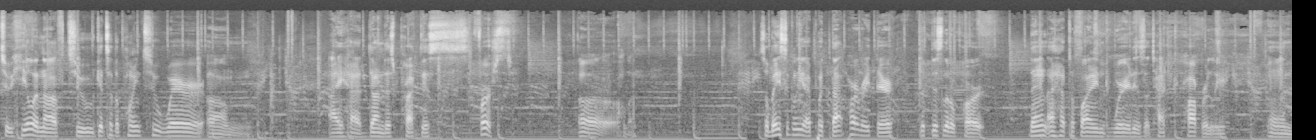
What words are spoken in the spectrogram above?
to heal enough to get to the point to where um, I had done this practice first. Uh, hold on. So basically I put that part right there with this little part. Then I had to find where it is attached properly and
